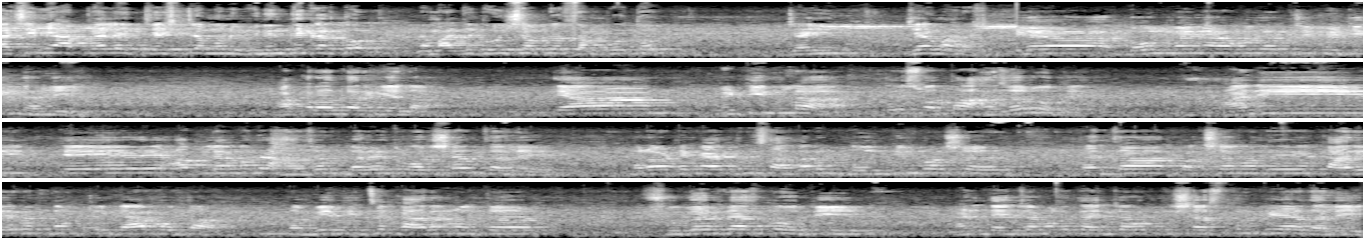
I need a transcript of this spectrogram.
अशी मी आपल्याला ज्येष्ठ म्हणून विनंती करतो. आणि माझे दोन शब्द संपवतो. जय जय महाराष्ट्र. गेल्या दोन महिन्या अगोदरची मीटिंग झाली अकरा तारखेला त्या मीटिंगला ते स्वतः हजर होते. आणि ते आपल्यामध्ये हजर बरेच वर्षात झाले. मला वाटते काहीतरी साधारण दोन तीन वर्ष त्यांचा पक्षामध्ये कार्यरत नव्हते गॅप होता. तब्येतीचं कारण होतं शुगर जास्त होती आणि त्याच्यामुळे त्यांच्यावरती शस्त्रक्रिया झाली.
